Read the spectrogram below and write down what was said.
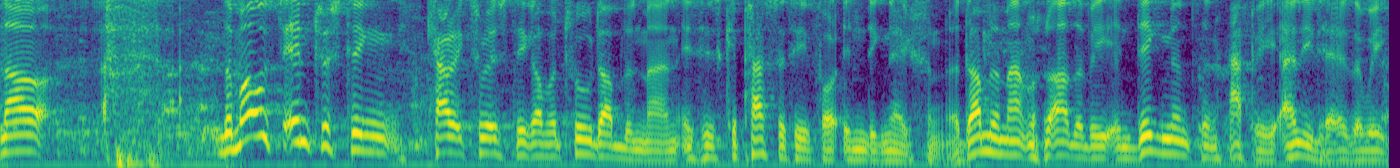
now, the most interesting characteristic of a true Dublin man is his capacity for indignation. A Dublin man would rather be indignant than happy any day of the week.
